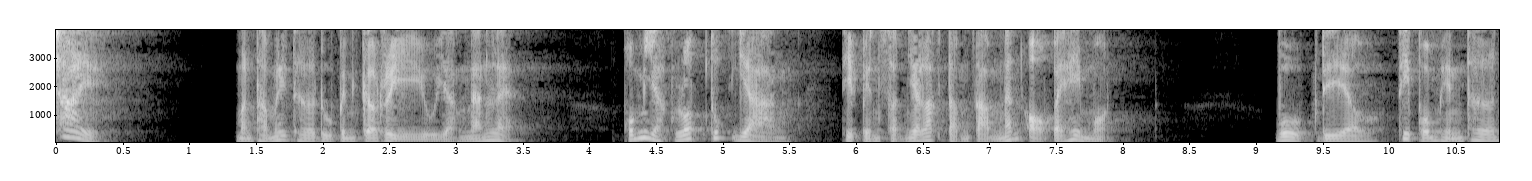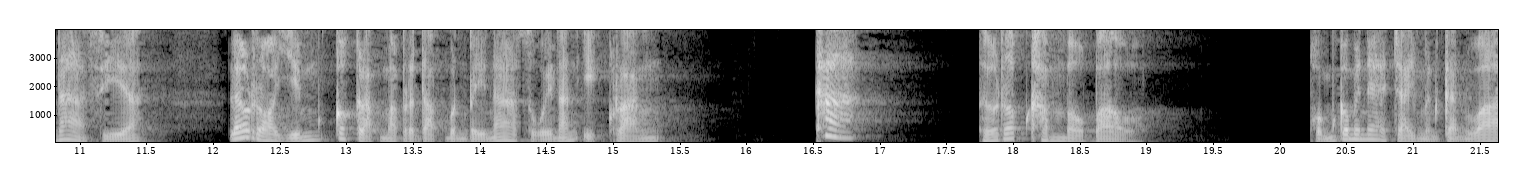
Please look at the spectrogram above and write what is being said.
ใช่ มันทำให้เธอดูเป็นกะหรี่อยู่อย่างนั้นแหละ ผมอยากลบทุกอย่างที่เป็นสัญลักษณ์ต่ำๆนั้นออกไปให้หมด วูบเดียวที่ผมเห็นเธอหน้าเสีย แล้วรอยยิ้มก็กลับมาประดับบนใบหน้าสวยนั้นอีกครั้ง เธอรับคำเบาๆ ผมก็ไม่แน่ใจเหมือนกันว่า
